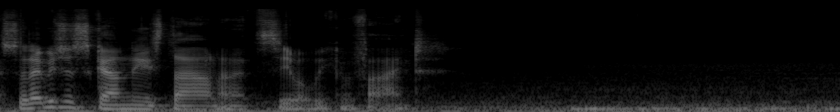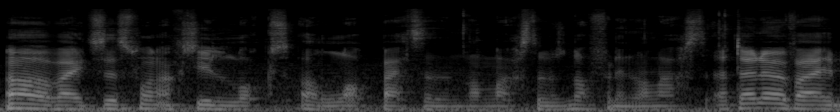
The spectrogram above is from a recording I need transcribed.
so let me just scan these down and see what we can find. Oh, right, so this one actually looks a lot better than the last. There was nothing in the last. I don't know if I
